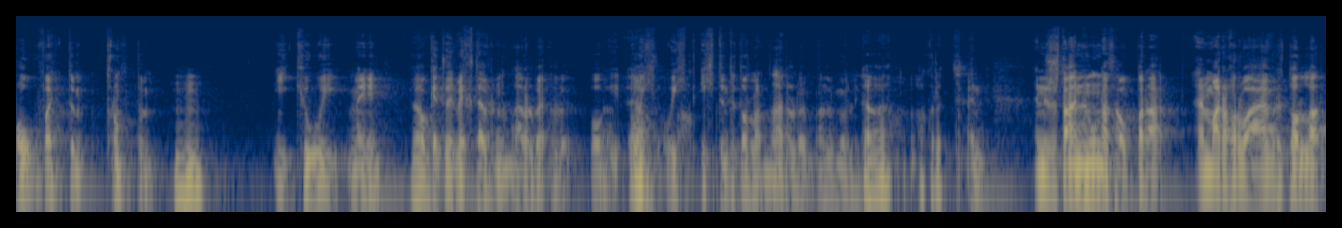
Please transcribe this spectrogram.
óvæntum trompum -hmm. í QE megin Já. þá getur þeir veikt efruna það er alveg, alveg og, Já. og, og ítt, ítt undir dólar það er alveg, alveg já, akkurat en, en eins og staðinu núna þá bara er maður að horfa að efru dólar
